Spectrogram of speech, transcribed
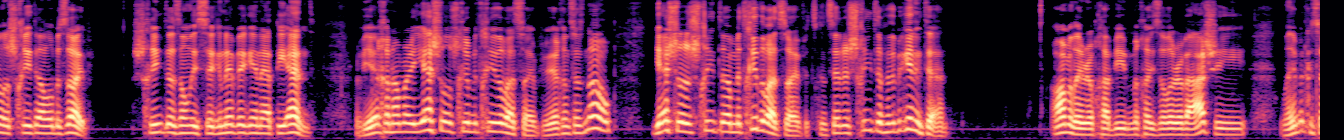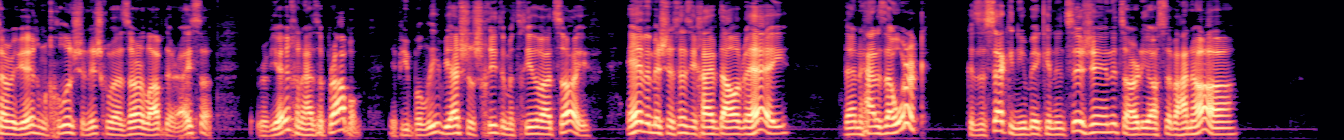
Shchita is only significant at the end. Rav Yechon Amar Yeshel Shchita Mitchilu Vatsoif. Rav Yechon says no. Yeshel Shchita Mitchilu Vatsoif. It's considered Shchita from the beginning to end. Amar Rav Chaviv Mechayzel Rav Ashi. Lema Kasar Rav Yechon Mechulun Shenishchu Azar Lav Der Isa. Rav Yechon has a problem. If you believe Yeshel Shchita Mitchilu Vatsoif, and the Mishnah says Yichayiv Dalad Vehei, then how does that work? Because the second you make an incision, it's already Asab Hana.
